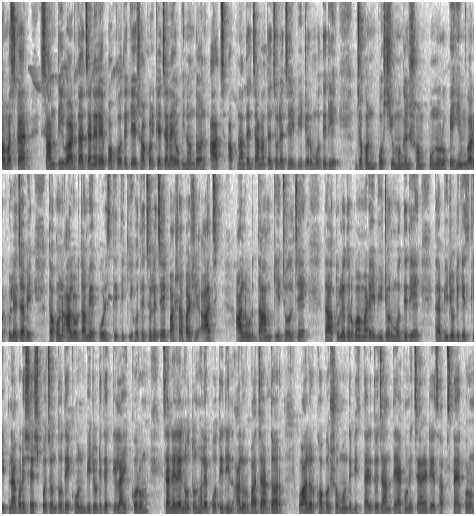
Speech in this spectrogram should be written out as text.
নমস্কার, শান্তি বার্তা চ্যানেলের পক্ষ থেকে সকলকে জানাই অভিনন্দন। আজ আপনাদের জানাতে চলেছে এই ভিডিওর মধ্যে দিয়ে, যখন পশ্চিমবঙ্গে সম্পূর্ণরূপে হিমঘর খুলে যাবে, তখন আলুর দামের পরিস্থিতি কি হতে চলেছে? পাশাপাশি আজ আলুর দাম কি চলছে? তা তুলে ধরবো আমার এই ভিডিওর মধ্যে দিয়ে। তা ভিডিওটিকে স্কিপ না করে শেষ পর্যন্ত দেখুন। ভিডিওটিতে একটি লাইক করুন। চ্যানেলে নতুন হলে প্রতিদিন আলুর বাজার দর ও আলুর খবর সম্বন্ধে বিস্তারিত জানতে এখনই চ্যানেলটি সাবস্ক্রাইব করুন।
